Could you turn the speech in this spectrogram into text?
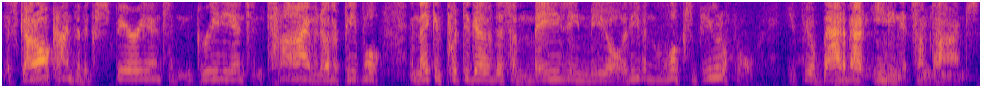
It's got all kinds of experience and ingredients and time and other people, and they can put together this amazing meal. It even looks beautiful. You feel bad about eating it sometimes.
